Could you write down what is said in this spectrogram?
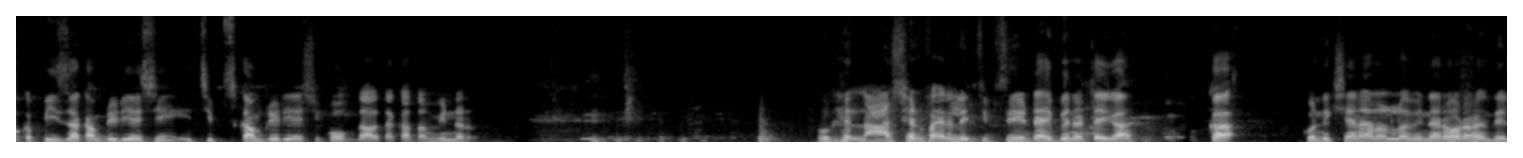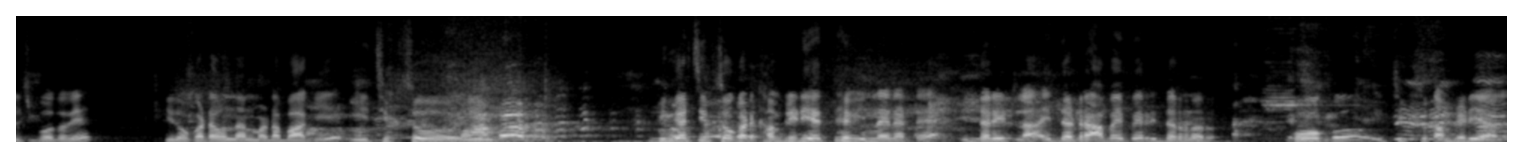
ఒక పిజ్జా కంప్లీట్ చేసి చిప్స్ కంప్లీట్ చేసి కోక్ తాగితే కథం winner. Okay last and final chips తింటే అయిపోయినట్టే ఇక. ఒక్క కొన్ని క్షణాలలో విన్నర్ ఎవరు అనేది తెలిసిపోతుంది. ఇది ఒకటే ఉందన్నమాట బాకీ. ఈ చిప్స్ ఈ ఫింగర్ చిప్స్ ఒకటి కంప్లీట్ చేస్తే విన్ అయినట్టే. ఇద్దరు ఇట్లా ఇద్దరు డ్రాప్ అయిపోయారు ఇద్దరు ఉన్నారు. కోకు ఈ చిప్స్ కంప్లీట్ చేయాలి.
